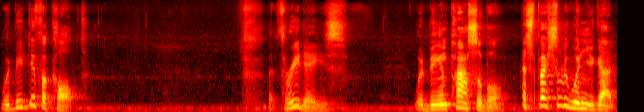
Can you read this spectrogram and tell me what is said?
would be difficult. But three days would be impossible, especially when you got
